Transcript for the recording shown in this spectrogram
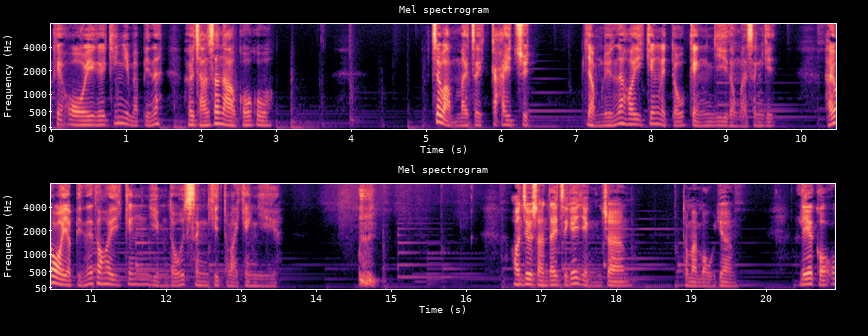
嘅爱嘅经验入边呢，去产生效果嘅，即系话唔系就系戒绝。淫乱咧可以经历到敬意同埋圣洁，喺爱入边咧都可以经验到圣洁同埋敬意嘅。按照上帝自己形象同埋模样呢一个爱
